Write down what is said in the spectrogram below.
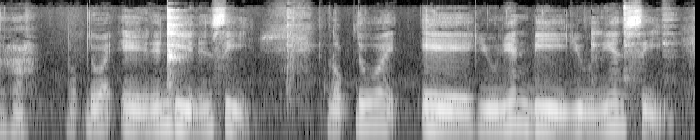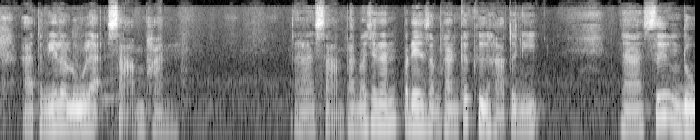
นะคะลบด้วย A Union B Union C ลบด้วย A Union B Union C อ่าตรงนี้เรารู้แล้ว3,000นะคะ3,000เพราะฉะนั้นประเด็นสำคัญก็คือหาตัวนี้ นะซึ่งดู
